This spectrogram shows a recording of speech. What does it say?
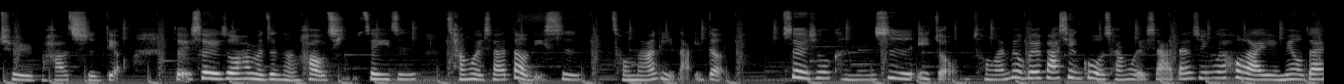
去把它吃掉。对，所以说他们真的很好奇这一只长尾鲨到底是从哪里来的。所以说可能是一种从来没有被发现过长尾鲨，但是因为后来也没有再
